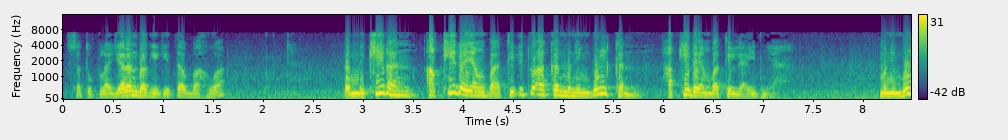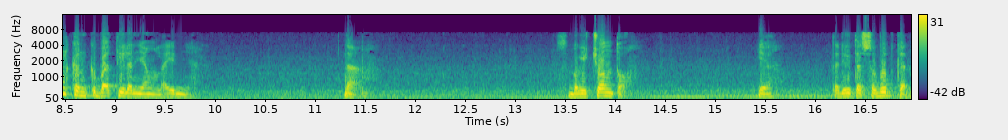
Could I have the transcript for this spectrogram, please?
satu pelajaran bagi kita bahwa pemikiran akidah yang batil itu akan menimbulkan akidah yang batil lainnya menimbulkan kebatilan yang lainnya Nah, sebagai contoh, ya, tadi kita sebutkan,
